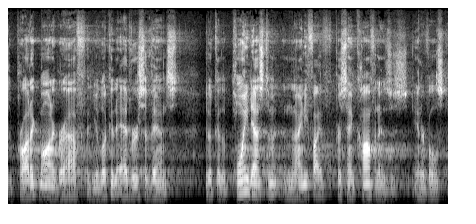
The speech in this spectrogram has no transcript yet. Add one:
the product monograph and you look at adverse events, you look at the point estimate and 95% confidence intervals,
